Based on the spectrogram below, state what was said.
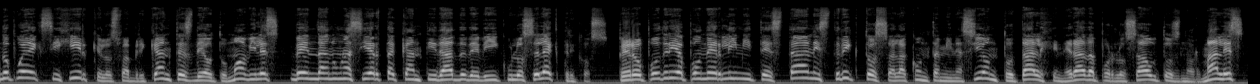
no puede exigir que los fabricantes de automóviles vendan una cierta cantidad de vehículos eléctricos, pero podría poner límites tan estrictos a la contaminación total generada por los autos normales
